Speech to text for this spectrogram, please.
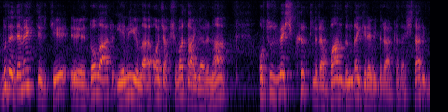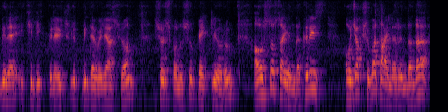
Bu da demektir ki e, dolar yeni yıla Ocak-Şubat aylarına 35-40 lira bandında girebilir arkadaşlar. 1'e 2'lik, 1'e 3'lük bir devalüasyon söz konusu bekliyorum. Ağustos ayında kriz, Ocak-Şubat aylarında da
